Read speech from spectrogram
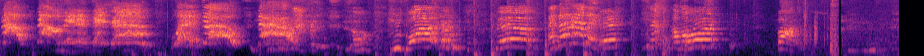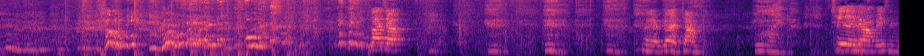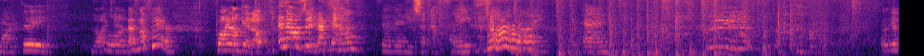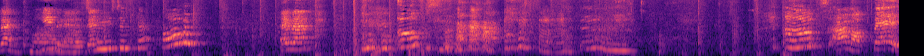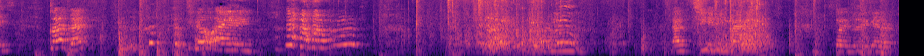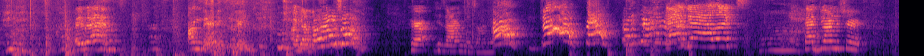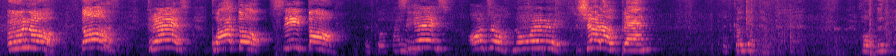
No, no, Nina, say no. Wait, no, no. One, two, I got Alex. Four, five. Gotcha. There, go ahead, count. One, You can't get two, on base anymore. three, No, I can't. That's not fair. Fine, I'll get up. And now I'm sitting back down. seven, You sat down before me. Eight, nine, ten. Look at Ben. Come on. He's in it. Ben, he's just Ben. Oh. Hey, Ben. Oops, I'm a face. Good, Ben. Too late. Cheating, Ben. Put it together. Hey, Ben. I'm dancing. I got the house on. Her, his arm was on it. Ah! No! No! I can't. Tag you, Alex. Tag you on the shirt. Uno, dos, tres, cuatro, cinco. Let's go find. Seis, ocho, nueve. Shut up, Ben. Let's go get them. Oh, Lydia.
